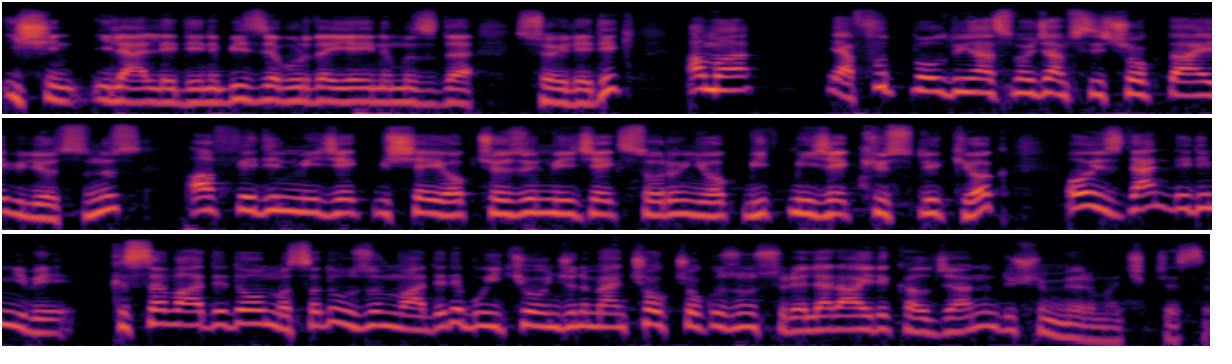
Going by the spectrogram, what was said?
işin ilerlediğini biz de burada yayınımızda söyledik. Ama ya futbol dünyasını hocam siz çok daha iyi biliyorsunuz. Affedilmeyecek bir şey yok, çözülmeyecek sorun yok, bitmeyecek küslük yok. O yüzden dediğim gibi kısa vadede olmasa da uzun vadede bu iki oyuncunun ben çok çok uzun süreler ayrı kalacağını düşünmüyorum açıkçası.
